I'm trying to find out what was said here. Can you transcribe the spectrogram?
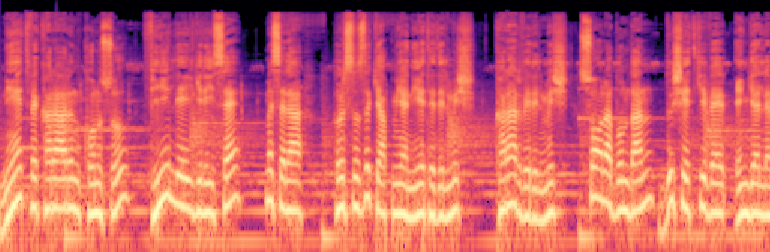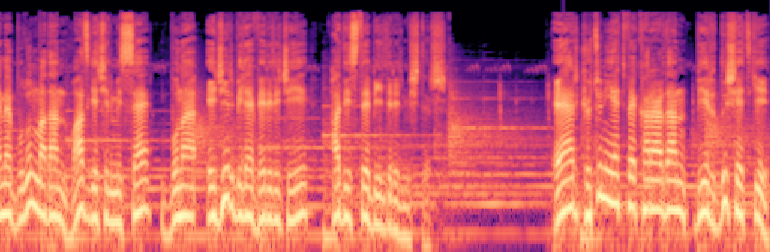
Niyet ve kararın konusu fiille ilgili ise mesela hırsızlık yapmaya niyet edilmiş karar verilmiş, sonra bundan dış etki ve engelleme bulunmadan vazgeçilmişse buna ecir bile verileceği hadiste bildirilmiştir. Eğer kötü niyet ve karardan bir dış etki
